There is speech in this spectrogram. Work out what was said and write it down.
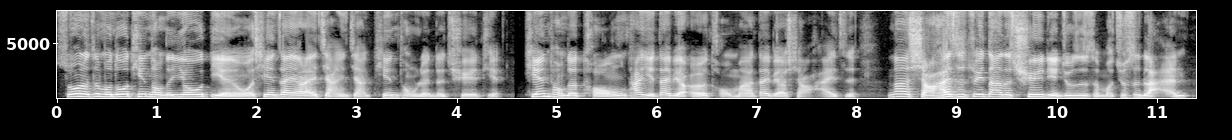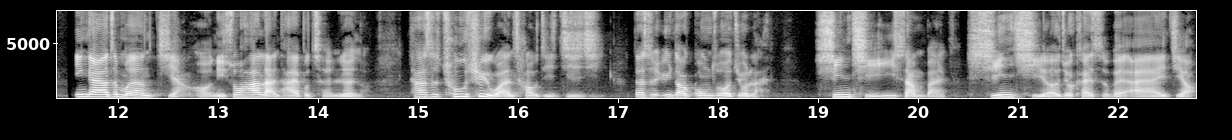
说了这么多天童的优点，我现在要来讲一讲天童人的缺点。天童的童，它也代表儿童嘛，代表小孩子。那小孩子最大的缺点就是什么？就是懒。应该要这么样讲哦。你说他懒，他也不承认了。他是出去玩超级积极，但是遇到工作就懒。星期一上班，星期二就开始会哀哀叫。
